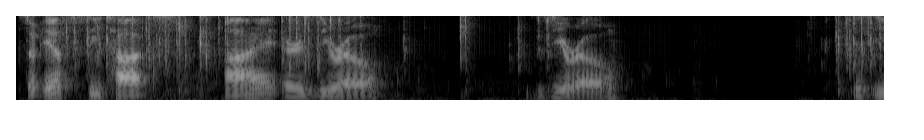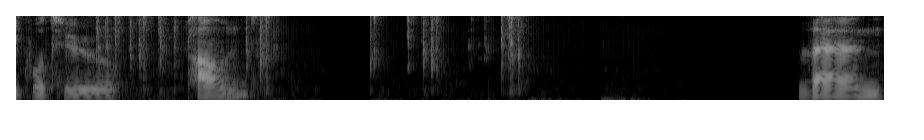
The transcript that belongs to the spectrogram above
so if ctox i or zero zero is equal to pound then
